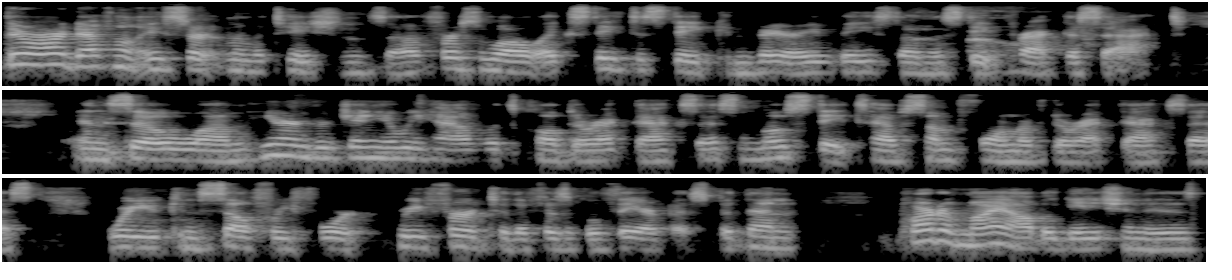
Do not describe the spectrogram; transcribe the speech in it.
there are definitely certain limitations. Uh, first of all, like state to state can vary based on the State Oh. Practice Act. And so um, here in Virginia, we have what's called direct access, and most states have some form of direct access where you can self refer refer to the physical therapist. But then part of my obligation is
